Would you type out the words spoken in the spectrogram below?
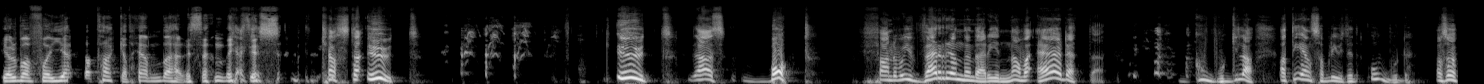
Jag vill bara få en hjärtattack att hända här i sändning. Kas- Kasta ut! Ut! Alltså, bort! Fan, det var ju värre än den där innan. Vad är detta? Googla. Att det ens har blivit ett ord. Alltså,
